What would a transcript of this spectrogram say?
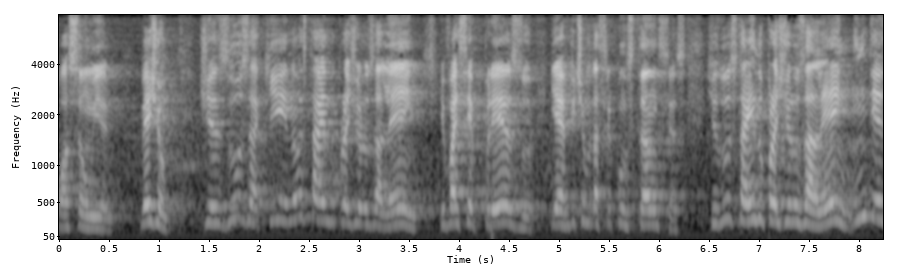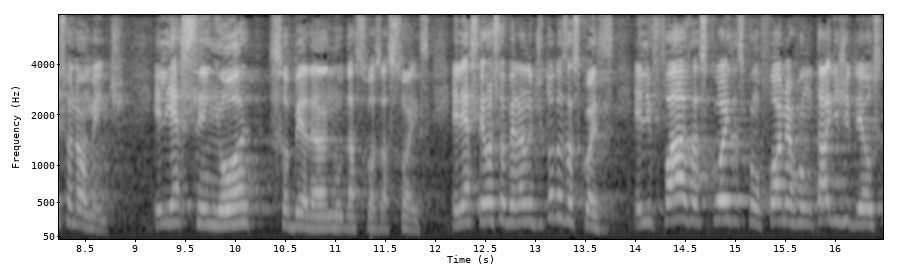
possam ir. Vejam, Jesus aqui não está indo para Jerusalém e vai ser preso e é vítima das circunstâncias. Jesus está indo para Jerusalém intencionalmente. Ele é Senhor soberano das suas ações. Ele é Senhor soberano de todas as coisas. Ele faz as coisas conforme a vontade de Deus,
